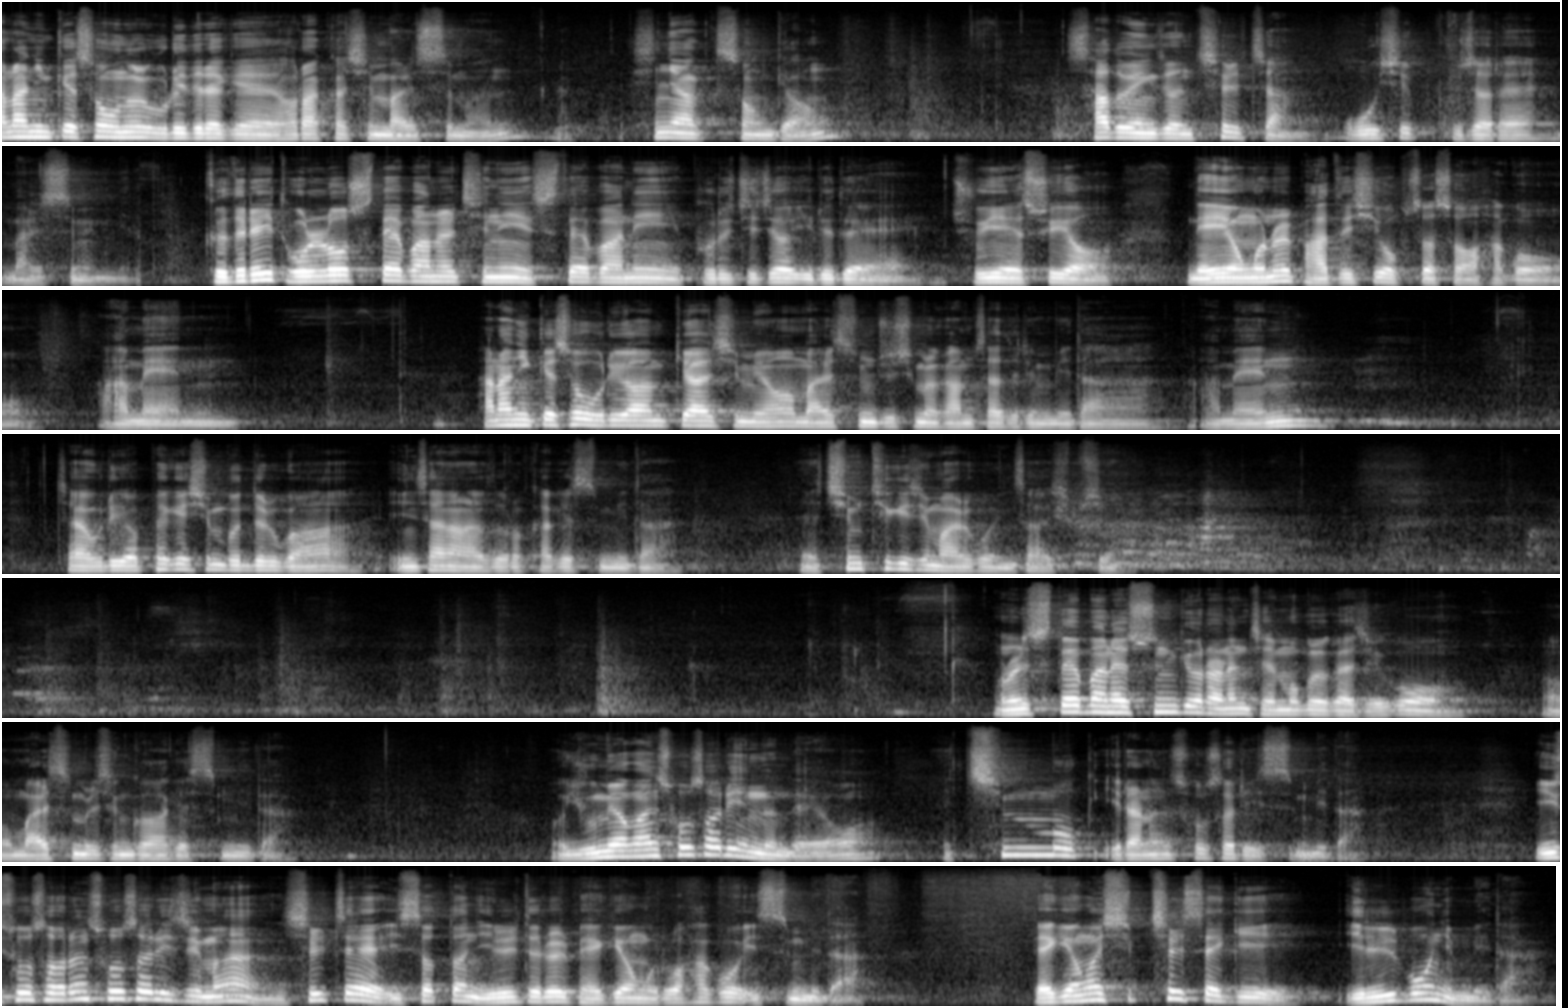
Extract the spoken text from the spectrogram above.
하나님께서 오늘 우리들에게 허락하신 말씀은 신약 성경 사도행전 7장 59절의 말씀입니다. 그들이 돌로 스테반을 치니 스테반이 부르짖어 이르되 주 예수여 내 영혼을 받으시옵소서 하고 아멘. 하나님께서 우리와 함께 하시며 말씀 주심을 감사드립니다. 아멘. 자, 우리 옆에 계신 분들과 인사 나누도록 하겠습니다. 네, 침 튀기지 말고 인사하십시오. 오늘 스테반의 순교라는 제목을 가지고 어, 말씀을 증거하겠습니다. 어, 유명한 소설이 있는데요. 침묵이라는 소설이 있습니다. 이 소설은 소설이지만 실제 있었던 일들을 배경으로 하고 있습니다. 배경은 17세기 일본입니다.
